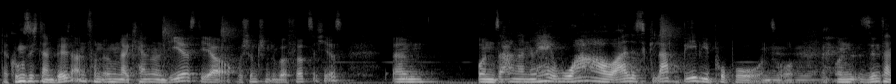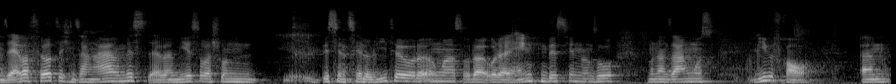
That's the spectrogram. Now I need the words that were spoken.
da gucken sich dann ein Bild an von irgendeiner Cameron Diaz, die ja auch bestimmt schon über 40 ist, ähm, und sagen dann, hey, wow, alles glatt, Babypopo und so. Und sind dann selber 40 und sagen, ah, Mist, bei mir ist aber schon ein bisschen Zellulite oder irgendwas oder, oder hängt ein bisschen und so. Und man dann sagen muss, liebe Frau, ähm,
